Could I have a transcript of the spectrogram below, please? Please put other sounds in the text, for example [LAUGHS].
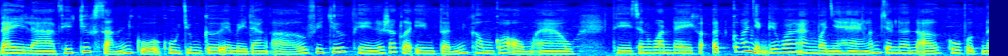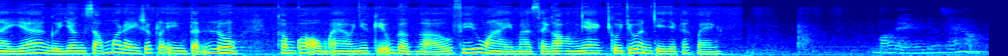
Đây là phía trước sảnh của khu chung cư em đang ở. Phía trước thì nó rất là yên tĩnh, không có ồn ào. Thì xung quanh đây ít có những cái quán ăn và nhà hàng lắm cho nên ở khu vực này á, người dân sống ở đây rất là yên tĩnh luôn. Không có ồn ào như kiểu gần ở phía ngoài mà Sài Gòn nha, cô chú anh chị và các bạn. Mở đèn lên cho nó sáng không?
